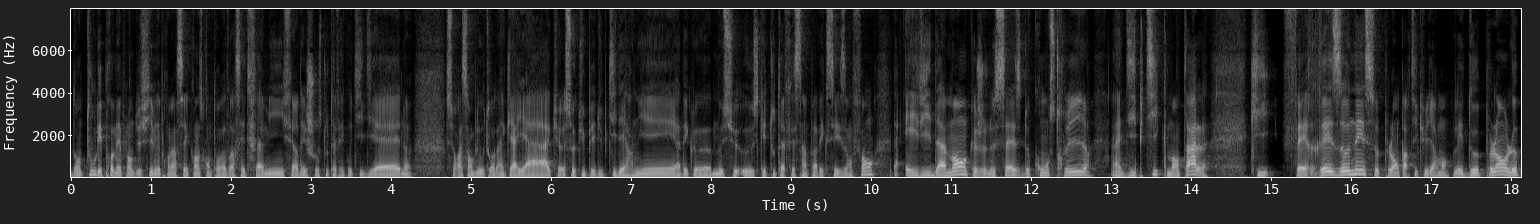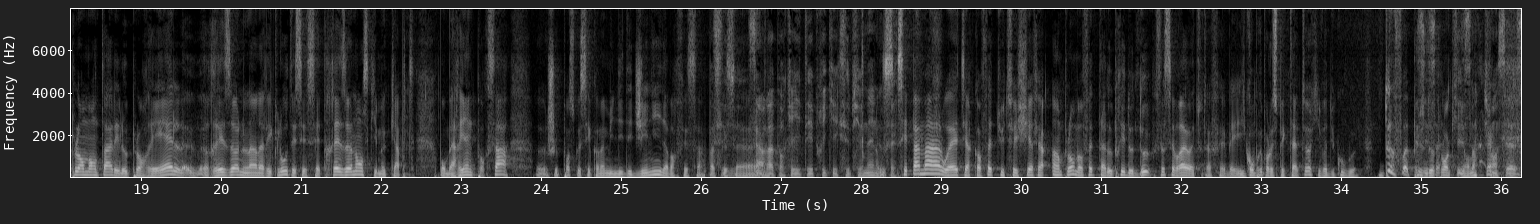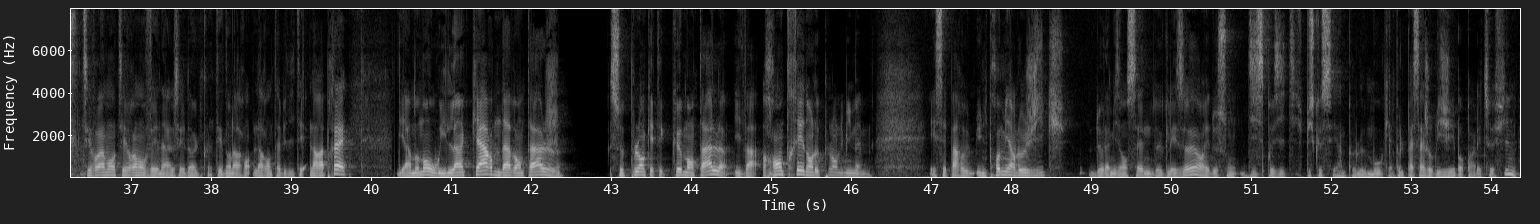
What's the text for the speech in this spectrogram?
dans tous les premiers plans du film, les premières séquences, quand on va voir cette famille faire des choses tout à fait quotidiennes, se rassembler autour d'un kayak, euh, s'occuper du petit dernier avec le monsieur Eus qui est tout à fait sympa avec ses enfants, bah, évidemment que je ne cesse de construire un diptyque mental qui fait résonner ce plan particulièrement. Les deux plans, le plan mental et le plan réel, euh, résonnent l'un avec l'autre et c'est cette résonance qui me capte. Bon, bah, rien que pour ça, euh, je pense que c'est quand même une idée de génie d'avoir fait ça. Parce que C'est ça... c'est un rapport qualité-prix qui est exceptionnel. en fait. c'est pas mal, ouais. C'est-à-dire qu'en fait, tu te fais chier à faire un plan, mais en fait, tu as le prix de deux. Ça, c'est vrai, ouais, tout à fait. Mais y compris pour le spectateur qui voit du coup euh, deux fois plus de ça, plans qu'il y en a. C'est vraiment, t'es vraiment vénal, c'est dingue. quoi. T'es dans la, la rentabilité. Alors après, il y a un moment où il incarne davantage ce plan qui était que mental. Il va rentrer dans le plan lui-même. Et c'est par une première logique de la mise en scène de Glazer et de son dispositif, puisque c'est un peu le mot qui est un peu le passage obligé pour parler de ce film,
